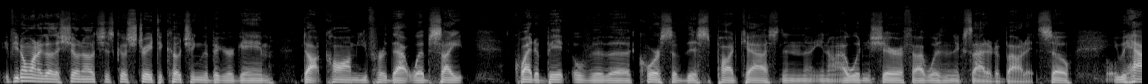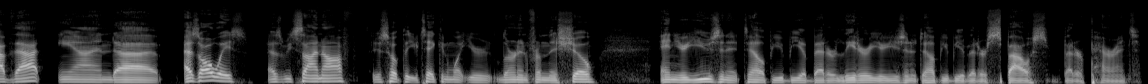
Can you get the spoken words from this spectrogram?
if you don't want to go to the show notes, just go straight to coachingthebiggergame.com. You've heard that website quite a bit over the course of this podcast, and uh, you know I wouldn't share if I wasn't excited about it. So you have that, and uh, as always, as we sign off, I just hope that you're taking what you're learning from this show, and you're using it to help you be a better leader. You're using it to help you be a better spouse, better parent,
